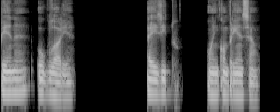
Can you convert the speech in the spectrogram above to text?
pena ou glória, êxito ou incompreensão.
